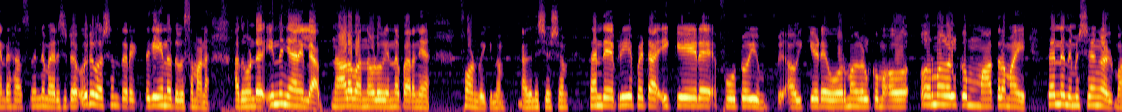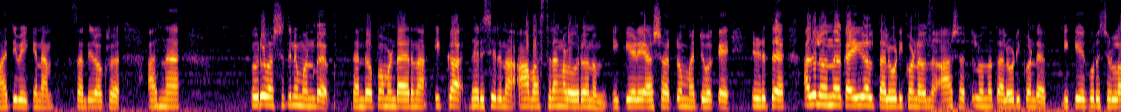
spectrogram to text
എന്റെ ഹസ്ബൻഡ് മരിച്ചിട്ട് ഒരു വർഷം തികയുന്ന ദിവസമാണ്. അതുകൊണ്ട് ഇന്ന് ഞാനില്ല നാളെ വന്നോളൂ എന്ന് പറഞ്ഞ് ഫോൺ വയ്ക്കുന്നു അതിനുശേഷം തന്റെ പ്രിയപ്പെട്ട ഇക്കയുടെ ഫോട്ടോയും ഇക്കയുടെ ഓർമ്മകൾക്കും ഓർമ്മകൾക്കും മാത്രമായി തന്റെ നിമിഷങ്ങൾ മാറ്റിവെക്കുന്ന സന്ധി ഡോക്ടർ അന്ന് ഒരു വർഷത്തിന് മുൻപ് തന്റെ ഒപ്പമുണ്ടായിരുന്ന ഇക്ക ധരിച്ചിരുന്ന ആ വസ്ത്രങ്ങൾ ഓരോന്നും ഇക്കയുടെ ആ ഷർട്ടും മറ്റുമൊക്കെ എടുത്ത് അതിലൊന്ന് കൈകൾ തലോടിക്കൊണ്ട് ഒന്ന് ആ ഷർട്ടിൽ ഒന്ന് തലോടിക്കൊണ്ട് ഇക്കയെ കുറിച്ചുള്ള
